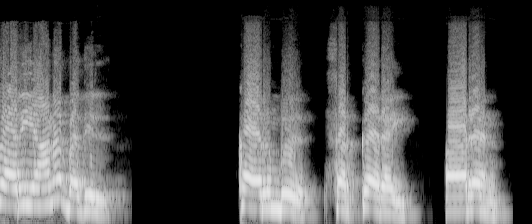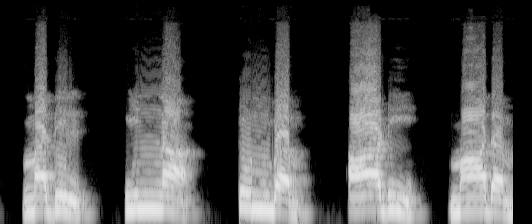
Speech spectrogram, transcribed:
சரியான பதில். கரும்பு சர்க்கரை அரண் மதில் இன்னா துன்பம் ஆடி மாதம்.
